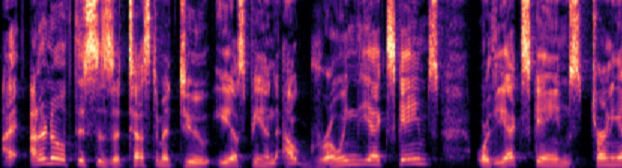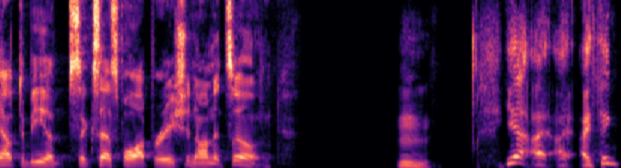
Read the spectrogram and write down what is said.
I, I don't know if this is a testament to ESPN outgrowing the X Games or the X Games turning out to be a successful operation on its own. Hmm. Yeah, I, I- think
